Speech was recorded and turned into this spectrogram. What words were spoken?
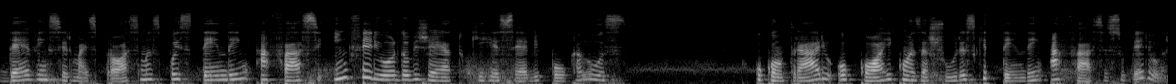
devem ser mais próximas, pois tendem à face inferior do objeto, que recebe pouca luz. O contrário ocorre com as achuras que tendem à face superior.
